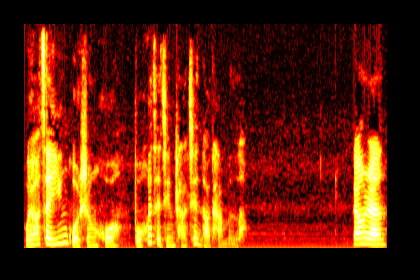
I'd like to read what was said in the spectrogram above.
我要在英国生活，不会再经常见到他们了。当然，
